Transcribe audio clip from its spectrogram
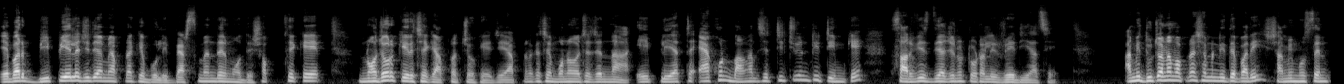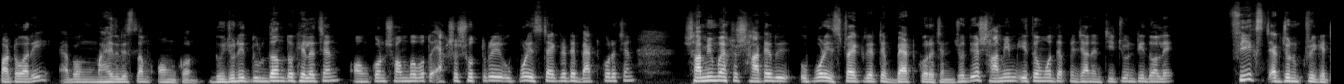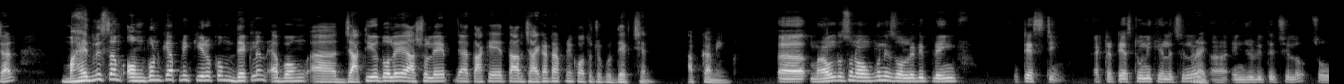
এবার বিপিএল যদি আমি আপনাকে বলি ব্যাটসম্যানদের মধ্যে সব থেকে নজর কেড়েছে কি আপনার চোখে? যে আপনার কাছে মনে হচ্ছে যে, না, এই প্লেয়ারটা এখন বাংলাদেশের টি টোয়েন্টি টিমকে সার্ভিস দেওয়ার জন্য টোটালি রেডি আছে। আমি দুটো নাম আপনার সামনে নিতে পারি, শামীম হোসেন পাটোয়ারি এবং মাহিদুল ইসলাম অঙ্কন। দুজনই দুর্দান্ত খেলেছেন। অঙ্কন সম্ভবত একশো সত্তরের উপরে স্ট্রাইক রেটে ব্যাট করেছেন, শামীমও একশো ষাটের উপরে স্ট্রাইক রেটে ব্যাট করেছেন। যদিও শামীম ইতোমধ্যে আপনি জানেন টি টোয়েন্টি দলে ফিক্সড একজন ক্রিকেটার মাহিদুল ইসলাম অঙ্কনকে আপনি কীরকম দেখলেন এবং জাতীয় দলে আসলে তাকে তার জায়গাটা আপনি কতটুকু দেখছেন upcoming Mahmud Hossain Ankon is already playing testing একটা টেস্ট উনি খেলেছিলেন. ইঞ্জুরিতে ছিল। সো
